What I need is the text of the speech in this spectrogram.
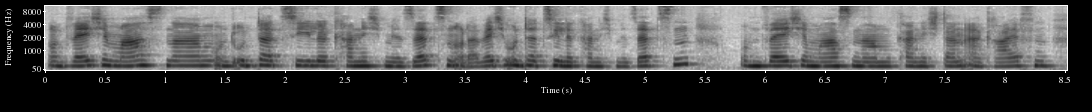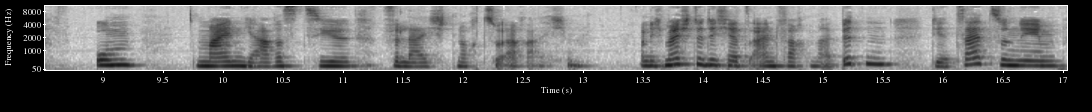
und welche Maßnahmen und Unterziele kann ich mir setzen oder welche Unterziele kann ich mir setzen und welche Maßnahmen kann ich dann ergreifen, um mein Jahresziel vielleicht noch zu erreichen. Und ich möchte dich jetzt einfach mal bitten, dir Zeit zu nehmen,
